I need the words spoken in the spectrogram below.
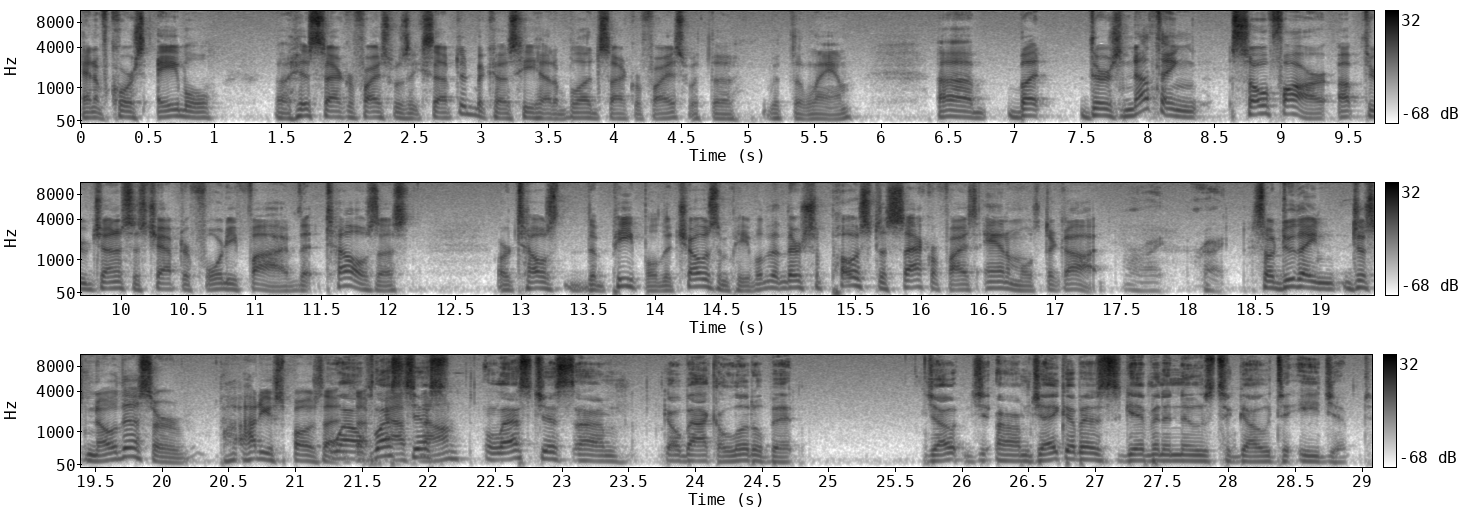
and of course Abel, uh, his sacrifice was accepted because he had a blood sacrifice with the with the lamb. Uh, but there's nothing so far up through Genesis chapter 45 that tells us or tells the people, the chosen people, that they're supposed to sacrifice animals to God. Right, right. So do they just know this, or how do you suppose that? well, that let's just let's just um, go back a little bit. Jo- um, Jacob has given the news to go to Egypt,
